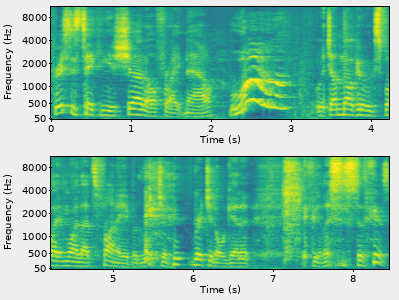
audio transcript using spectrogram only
Chris is taking his shirt off right now. Woo! Which I'm not going to explain why that's funny, but Richard Richard will get it if he listens to this.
